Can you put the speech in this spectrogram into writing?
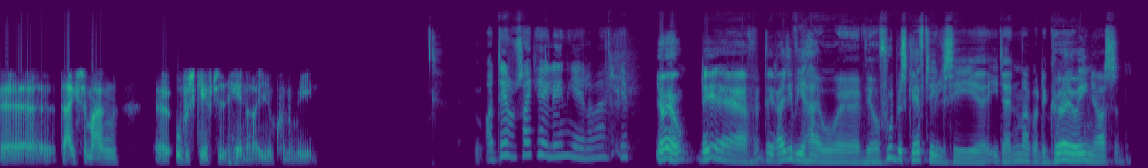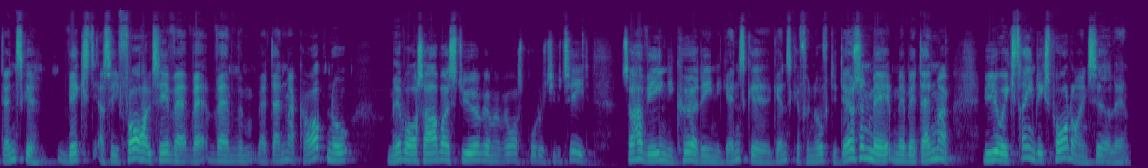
øh, der er ikke så mange øh, ubeskæftigede hænder i økonomien. Og det er du så ikke helt enig i, eller hvad? Yep. Jo, jo, det er, det er rigtigt. Vi har jo øh, vi har jo fuld beskæftigelse i, øh, i Danmark, og det kører jo egentlig også danske vækst, altså i forhold til, hvad, hvad, hvad, hvad Danmark kan opnå, med vores arbejdsstyrke, med vores produktivitet, så har vi egentlig kørt egentlig ganske, ganske fornuftigt. Det er jo sådan med, med, med Danmark, vi er jo ekstremt eksportorienteret land.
